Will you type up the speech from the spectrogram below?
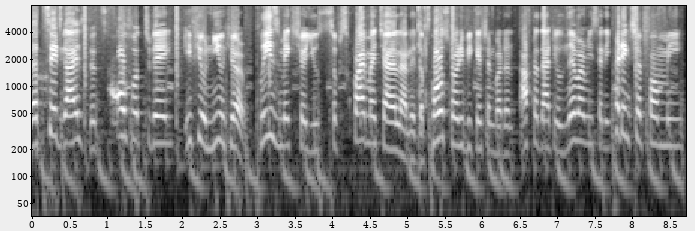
That's it guys. That's all for today. If you're new here, please make sure you subscribe my channel and hit the post notification button. After that, you'll never miss any heading shot from me.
